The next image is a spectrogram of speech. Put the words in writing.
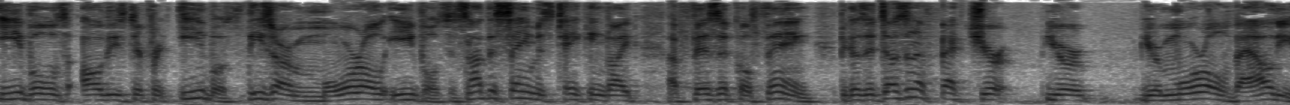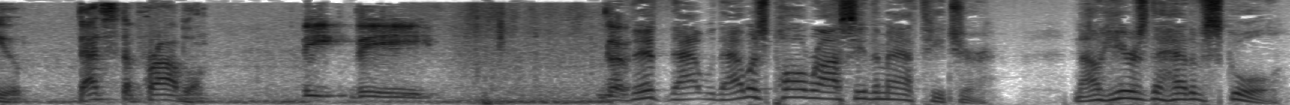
evils, all these different evils. These are moral evils. It's not the same as taking like a physical thing because it doesn't affect your your your moral value. That's the problem. The the the that, that that was Paul Rossi, the math teacher. Now here's the head of school,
